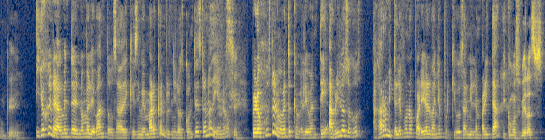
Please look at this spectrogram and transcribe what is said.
Ok. Y yo generalmente no me levanto, o sea, de que si me marcan, pues ni los contesto a nadie, ¿no? Sí. Pero justo en el momento que me levanté, abrí los ojos, agarro mi teléfono para ir al baño porque iba a usar mi lamparita. Y como si hubieras...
